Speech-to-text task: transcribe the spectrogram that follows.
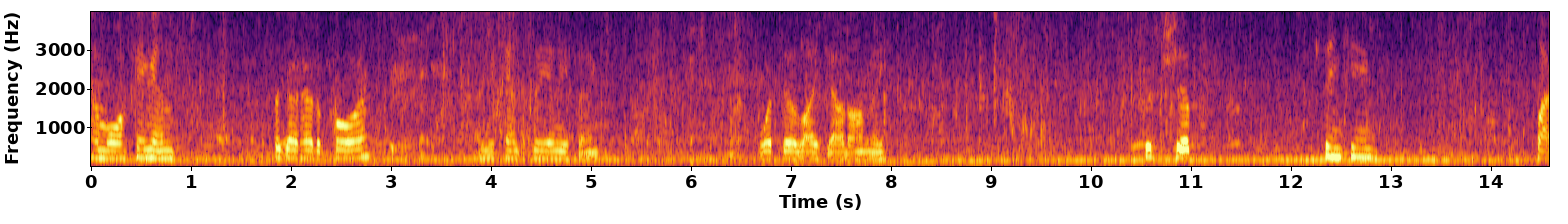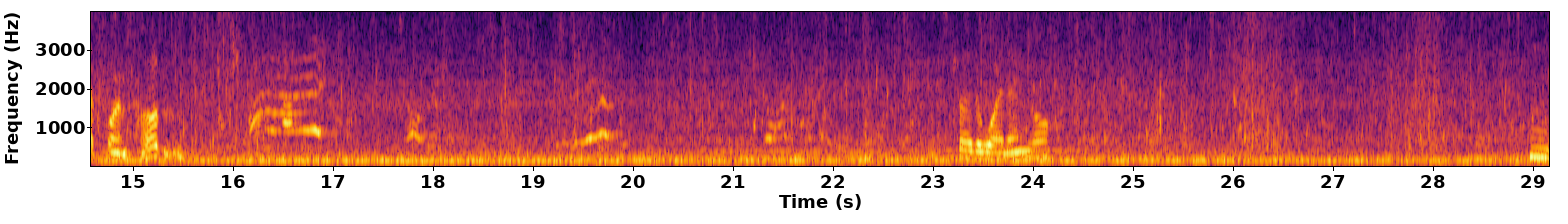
I'm walking and I forgot how to pause, and you can't see anything. What they're like out on the good ship sinking platform. Oh. Let's try the wide angle. Hmm.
